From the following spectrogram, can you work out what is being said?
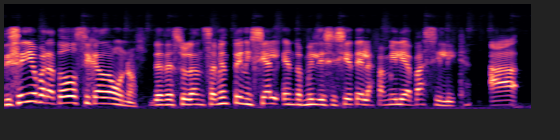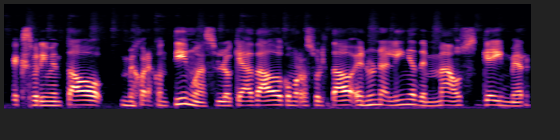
Diseño para todos y cada uno. Desde su lanzamiento inicial en 2017, la familia Basilic ha experimentado mejoras continuas, lo que ha dado como resultado en una línea de mouse gamer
